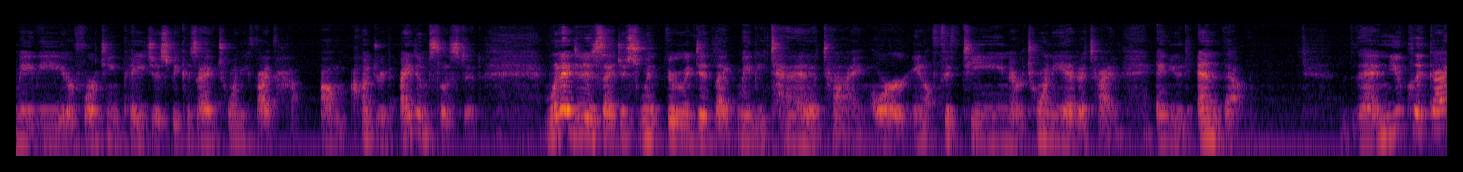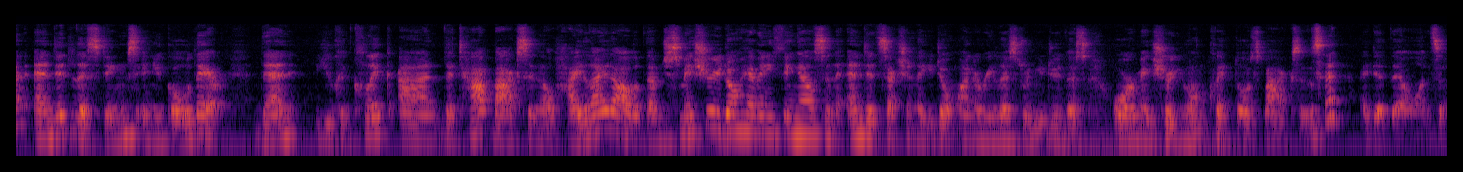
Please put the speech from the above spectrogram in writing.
maybe or 14 pages because I had 2,500 um, items listed. What I did is I just went through and did like maybe 10 at a time or, you know, 15 or 20 at a time and you'd end them. Then you click on ended listings and you go there. Then you can click on the top box and it'll highlight all of them. Just make sure you don't have anything else in the ended section that you don't want to relist when you do this, or make sure you unclick those boxes. I did that once, and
